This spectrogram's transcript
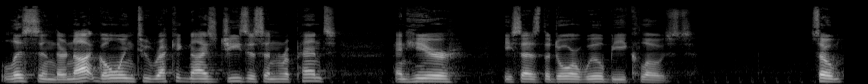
listen. They're not going to recognize Jesus and repent. And here he says the door will be closed. So,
